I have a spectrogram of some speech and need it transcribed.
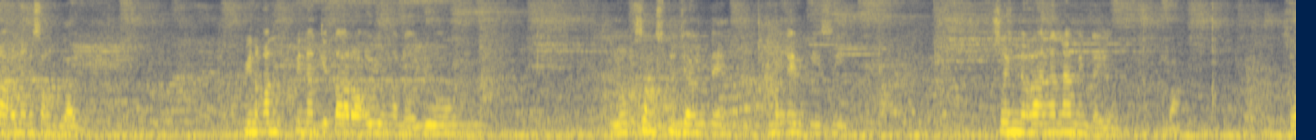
na ako ng isang vlog. Pinaka, pinagitara ko yung ano, yung yung isang estudyante ng MPC. So, hinaranan namin kayo. Diba? So,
